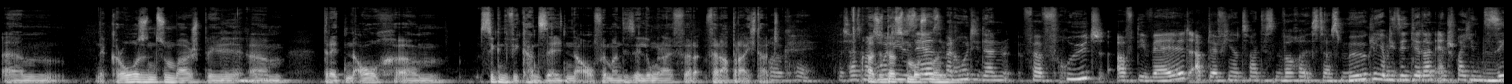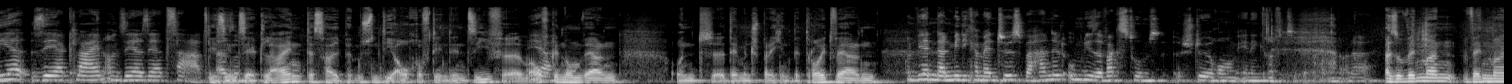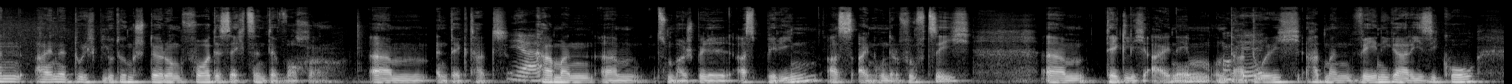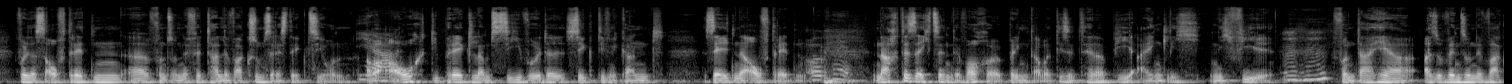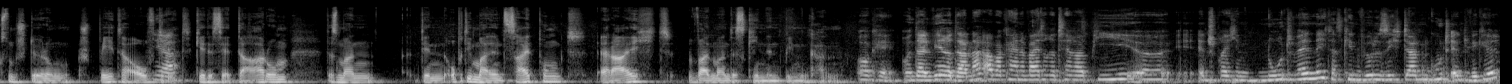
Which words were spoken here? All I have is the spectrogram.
ähm, Nekrosen zum Beispiel mhm. ähm, treten auch ähm, signifikant selten auf, wenn man diese Lungenreife ver verabreicht hat. Okay. Das heißt, man, also holt das die sehr, man, man, holt die dann verfrüht auf die Welt. Ab der 24. Woche ist das möglich. Aber die sind ja dann entsprechend sehr, sehr klein und sehr, sehr zart. Die also sind sehr klein, deshalb müssen die auch auf die Intensiv äh, aufgenommen ja. werden und äh, dementsprechend betreut werden. Und werden dann medikamentös behandelt, um diese Wachstumsstörung in den Griff zu bekommen, oder? Also wenn man, wenn man eine Durchblutungsstörung vor der 16. Woche ähm, entdeckt hat, ja. kann man ähm, zum Beispiel Aspirin AS 150 ähm, täglich einnehmen und okay. dadurch hat man weniger Risiko für das Auftreten äh, von so einer fetale Wachstumsrestriktion. Ja. Aber auch die Präeklampsie würde signifikant seltener auftreten. Okay. Nach der 16. Woche bringt aber diese Therapie eigentlich nicht viel. Mhm. Von daher, also wenn so eine Wachstumsstörung später auftritt, ja. geht es ja darum, dass man den optimalen Zeitpunkt erreicht, wann man das Kind entbinden kann. Okay, und dann wäre danach aber keine weitere Therapie äh, entsprechend notwendig. Das Kind würde sich dann gut entwickeln?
